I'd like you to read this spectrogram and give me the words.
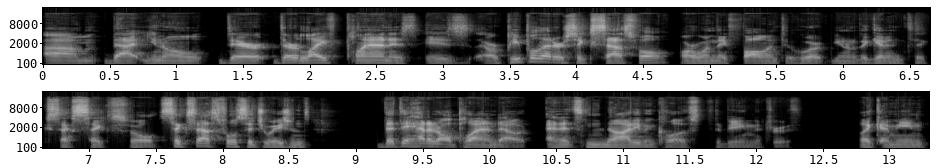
um, that you know their their life plan is is or people that are successful or when they fall into who are you know they get into successful successful situations that they had it all planned out and it's not even close to being the truth. Like i mean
